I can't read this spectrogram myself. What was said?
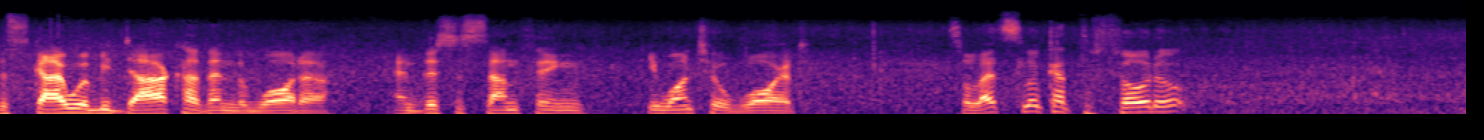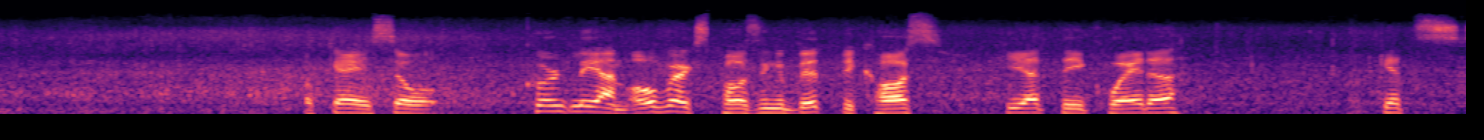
the sky will be darker than the water and this is something you want to avoid. So let's look at the photo. Okay, so currently I'm overexposing a bit because here at the equator gets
